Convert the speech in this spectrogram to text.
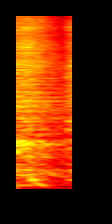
Yeah.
